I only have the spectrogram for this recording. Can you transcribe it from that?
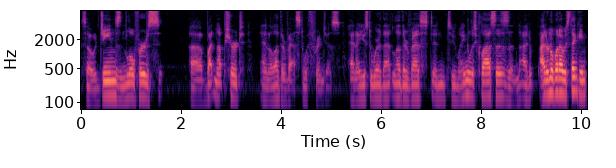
So jeans and loafers, uh, button up shirt, and a leather vest with fringes. And I used to wear that leather vest into my English classes, and I don't, I don't know what I was thinking,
